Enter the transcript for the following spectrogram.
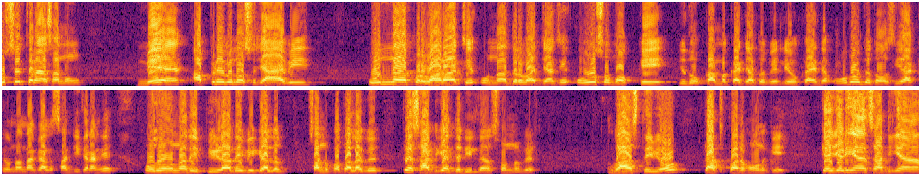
ਉਸੇ ਤਰ੍ਹਾਂ ਸਾਨੂੰ ਮੈਂ ਆਪਣੇ ਵੱਲੋਂ ਸੁਝਾਇਆ ਵੀ ਉਹਨਾਂ ਪਰਿਵਾਰਾਂ 'ਚ, ਉਹਨਾਂ ਦਰਵਾਜ਼ਿਆਂ 'ਚ ਉਸ ਮੌਕੇ ਜਦੋਂ ਕੰਮ ਕਾਜਾਂ ਤੋਂ ਵਿਹਲੇ ਹੋ ਕਹਿੰਦੇ ਉਦੋਂ ਜਦੋਂ ਅਸੀਂ ਆ ਕੇ ਉਹਨਾਂ ਨਾਲ ਗੱਲ ਸਾਂਝੀ ਕਰਾਂਗੇ, ਉਦੋਂ ਉਹਨਾਂ ਦੀ ਪੀੜਾਂ ਦੀ ਵੀ ਗੱਲ ਸਾਨੂੰ ਪਤਾ ਲੱਗੇ ਤੇ ਸਾਡੀਆਂ ਦਲੀਲਾਂ ਸੁਣਨ ਵੇ ਵਾਸਤੇ ਵੀ ਉਹ ਤਤਪਰ ਹੋਣਗੇ ਕਿ ਜਿਹੜੀਆਂ ਸਾਡੀਆਂ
